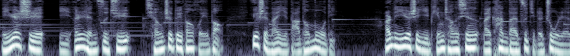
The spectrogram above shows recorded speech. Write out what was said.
你越是以恩人自居，强制对方回报，越是难以达到目的；而你越是以平常心来看待自己的助人，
